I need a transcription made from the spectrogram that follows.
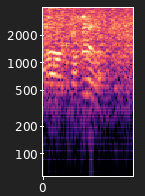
啊咖啡了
